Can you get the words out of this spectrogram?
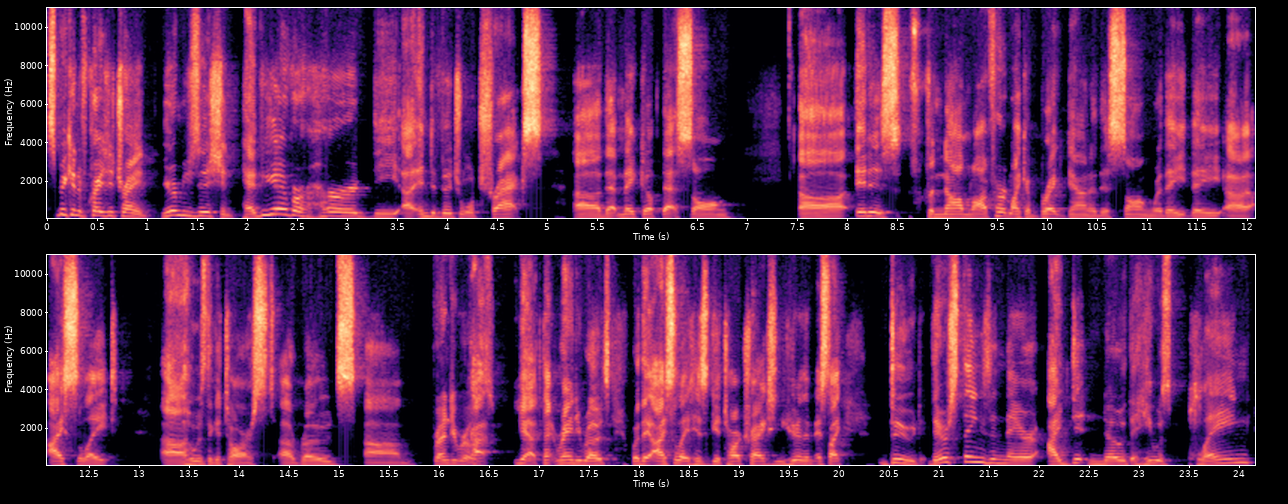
Speaking of Crazy Train, you're a musician. Have you ever heard the uh, individual tracks uh, that make up that song? Uh, it is phenomenal. I've heard like a breakdown of this song where they they isolate who was the guitarist, Rhoads, um, Rhoads yeah, th- Randy Rhoads, where they isolate his guitar tracks and you hear them. It's like, dude, there's things in there I didn't know that he was playing.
